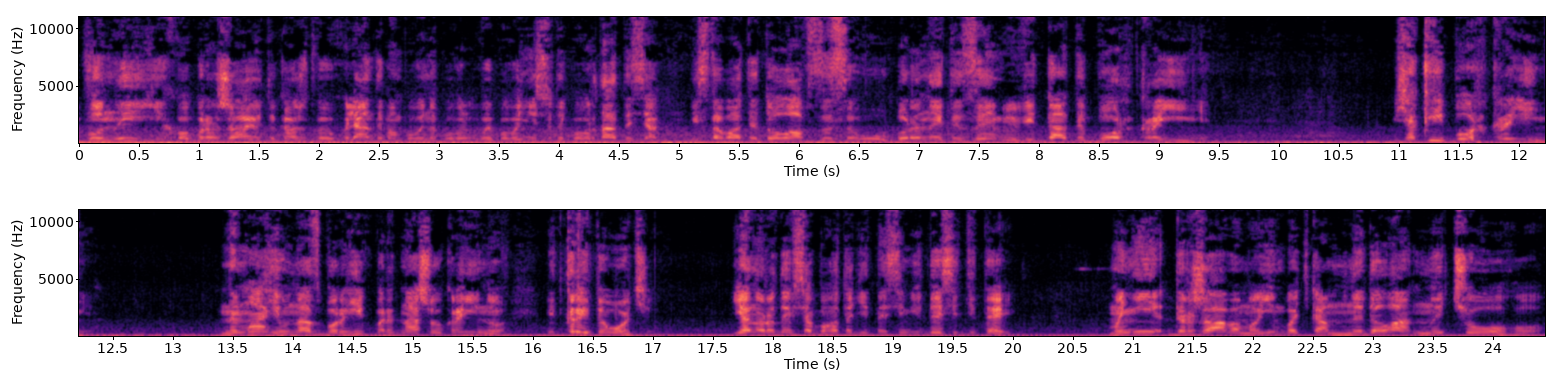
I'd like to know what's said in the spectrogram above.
вони їх ображають і кажуть, ви ухилянти, вам повинно ви повинні сюди повертатися і ставати до лав ЗСУ, боронити землю, віддати борг країні. Який борг країні? Немає у нас боргів перед нашою країною. Відкрийте очі. Я народився в багатодітній сім'ї 10 дітей. Мені держава, моїм батькам не дала нічого,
